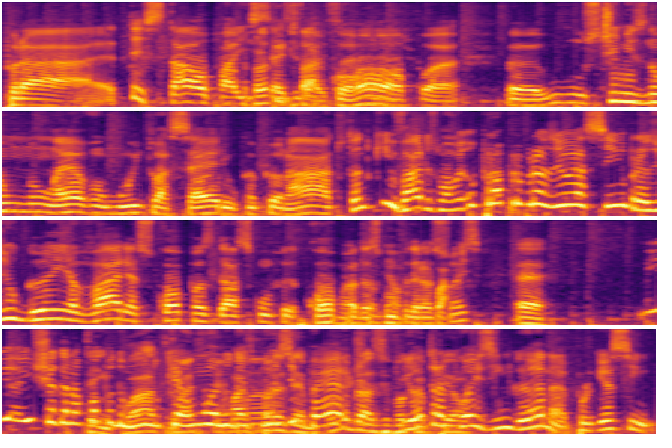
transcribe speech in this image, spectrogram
pra testar o país Pra sede da isso é Copa. Eh, os times não, não levam muito a sério o campeonato, tanto que em vários momentos o próprio Brasil é assim, o Brasil ganha várias Copas das confe- Copa das Confederações. É. E aí chega na Tem Copa do Mundo, quatro, que é um ano depois exemplo, e perde. E outra campeão- coisa, engana, porque assim,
